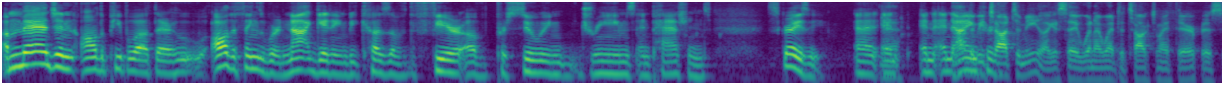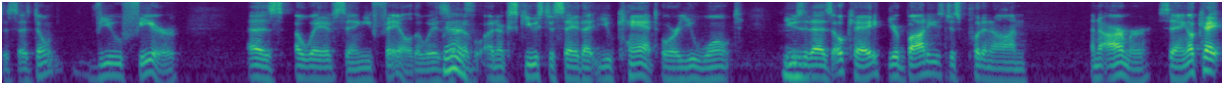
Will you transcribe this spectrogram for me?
imagine all the people out there who all the things we're not getting because of the fear of pursuing dreams and passions. It's crazy. And and and, and It I had to be encourage- taught to me. Like I say, when I went to talk to my therapist, it says don't view fear as a way of saying you failed, a way of an excuse to say that you can't or you won't. Hmm. Use it as okay, your body's just putting on an armor, saying, "Okay,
